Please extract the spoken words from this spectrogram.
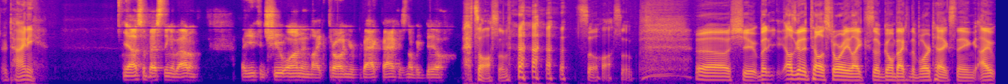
they're tiny. Yeah, that's the best thing about them. Like you can shoot one and like throw it in your backpack. It's no big deal. That's awesome. so awesome. Oh shoot! But I was gonna tell a story. Like so, going back to the vortex thing, I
